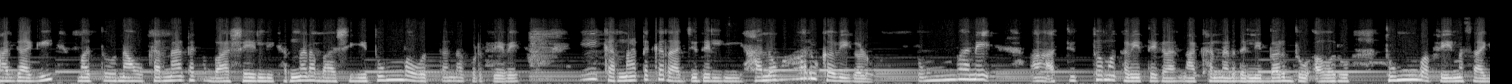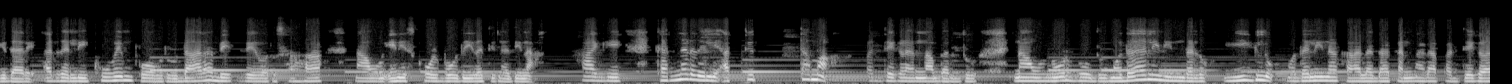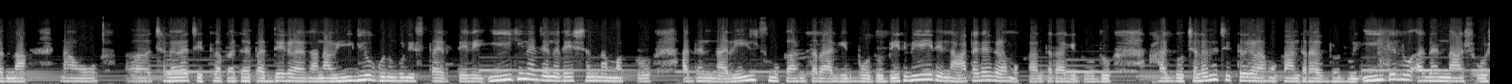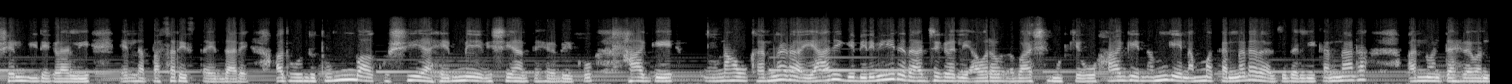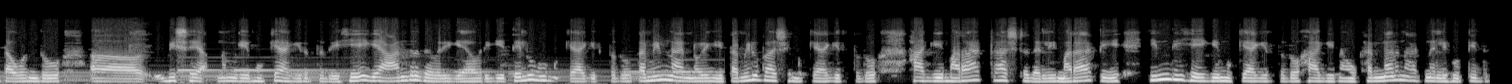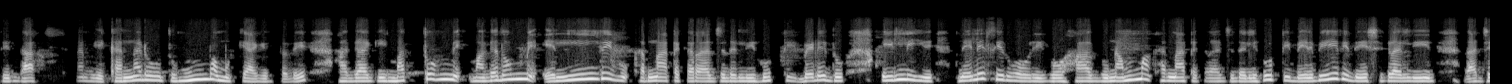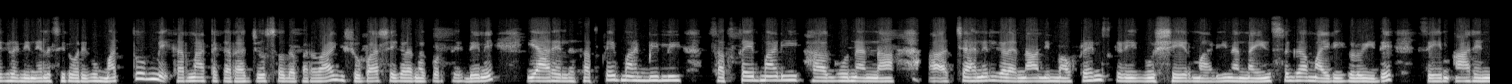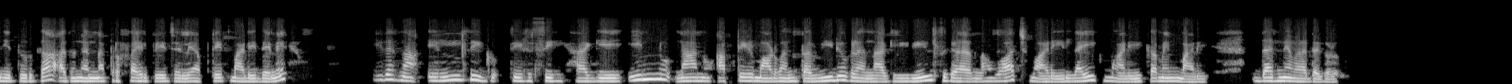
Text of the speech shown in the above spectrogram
ಹಾಗಾಗಿ ಮತ್ತು ನಾವು ಕರ್ನಾಟಕ ಭಾಷೆಯಲ್ಲಿ, ಕನ್ನಡ ಭಾಷೆಗೆ ತುಂಬ ಒತ್ತನ್ನು ಕೊಡ್ತೇವೆ. ಈ ಕರ್ನಾಟಕ ರಾಜ್ಯದಲ್ಲಿ ಹಲವಾರು ಕವಿಗಳು ತುಂಬಾನೇ ಅತ್ಯುತ್ತಮ ಕವಿತೆಗಳನ್ನ ಕನ್ನಡದಲ್ಲಿ ಬರೆದು ಅವರು ತುಂಬಾ ಫೇಮಸ್ ಆಗಿದ್ದಾರೆ. ಅದರಲ್ಲಿ ಕುವೆಂಪು ಅವರು, ದಾರಾ ಬೇಂದ್ರೆ ಅವರು ಸಹ ನಾವು ಎನಿಸ್ಕೊಳ್ಬಹುದು ಇವತ್ತಿನ ದಿನ. ಹಾಗೆ ಕನ್ನಡದಲ್ಲಿ ಅತ್ಯುತ್ತಮ ಪದ್ಯಗಳನ್ನ ಬರೆದು ನಾವು ನೋಡ್ಬೋದು ಮೊದಲಿನಿಂದಲೂ, ಈಗಲೂ ಮೊದಲಿನ ಕಾಲದ ಕನ್ನಡ ಪದ್ಯಗಳನ್ನು ನಾವು ಚಲನಚಿತ್ರ ಪದ, ಪದ್ಯಗಳನ್ನು ನಾವು ಈಗಲೂ ಗುಣಗುಣಿಸ್ತಾ ಇರ್ತೇವೆ. ಈಗಿನ ಜನರೇಷನ್ನ ಮಕ್ಕಳು ಅದನ್ನ ರೀಲ್ಸ್ ಮುಖಾಂತರ ಆಗಿರ್ಬೋದು, ಬೇರೆ ಬೇರೆ ನಾಟಕಗಳ ಮುಖಾಂತರ ಆಗಿರ್ಬೋದು, ಹಾಗೂ ಚಲನಚಿತ್ರಗಳ ಮುಖಾಂತರ ಆಗ್ಬೋದು ಈಗಲೂ ಅದನ್ನ ಸೋಷಿಯಲ್ ಮೀಡಿಯಾಗಳಲ್ಲಿ ಎಲ್ಲ ಪಸರಿಸ್ತಾ ಇದ್ದಾರೆ. ಅದು ಒಂದು ತುಂಬ ಖುಷಿಯ ಹೆಮ್ಮೆಯ ವಿಷಯ ಅಂತ ಹೇಳಬೇಕು. ಹಾಗೆ ನಾವು ಕನ್ನಡ ಯಾರಿಗೆ ಬೇರೆ ಬೇರೆ ರಾಜ್ಯಗಳಲ್ಲಿ ಅವರವರ ಭಾಷೆ ಮುಖ್ಯವೋ, ಹಾಗೆ ನಮಗೆ ನಮ್ಮ ಕನ್ನಡ ರಾಜ್ಯದಲ್ಲಿ ಕನ್ನಡ ಅನ್ನುವಂತ ಹೇಳುವಂತ ಒಂದು ವಿಷಯ ನಮಗೆ ಮುಖ್ಯ ಆಗಿರುತ್ತದೆ. ಹೇಗೆ ಆಂಧ್ರದವರಿಗೆ ಅವರಿಗೆ ತೆಲುಗು ಮುಖ್ಯ ಆಗಿರ್ತದೋ, ತಮಿಳುನಾಡಿನವರಿಗೆ ತಮಿಳು ಭಾಷೆ ಮುಖ್ಯ ಆಗಿರ್ತದೋ, ಹಾಗೆ ಮಹಾರಾಷ್ಟ್ರದಲ್ಲಿ ಮರಾಠಿ, ಹಿಂದಿ ಹೇಗೆ ಮುಖ್ಯ ಆಗಿರ್ತದೋ, ಹಾಗೆ ನಾವು ಕನ್ನಡ ನಾಡಿನಲ್ಲಿ ಹುಟ್ಟಿದ್ರಿಂದ ನಮಗೆ ಕನ್ನಡವು ತುಂಬಾ ಮುಖ್ಯ ಆಗಿರ್ತದೆ. ಹಾಗಾಗಿ ಮತ್ತೊಮ್ಮೆ, ಮಗದೊಮ್ಮೆ ಎಲ್ಲರಿಗೂ ಕರ್ನಾಟಕ ರಾಜ್ಯದಲ್ಲಿ ಹುಟ್ಟಿ ಬೆಳೆದು ಇಲ್ಲಿ ನೆಲೆಸಿರುವವರಿಗೂ ಹಾಗೂ ನಮ್ಮ ಕರ್ನಾಟಕ ರಾಜ್ಯದಲ್ಲಿ ಹುಟ್ಟಿ ಬೇರೆ ಬೇರೆ ದೇಶಗಳಲ್ಲಿ ರಾಜ್ಯಗಳಲ್ಲಿ ನೆಲೆಸಿರುವವರಿಗೂ ಮತ್ತೊಮ್ಮೆ ಕರ್ನಾಟಕ ರಾಜ್ಯೋತ್ಸವದ ಪರವಾಗಿ ಶುಭಾಶಯಗಳನ್ನು ಕೊಡ್ತಾ ಇದ್ದೇನೆ. ಯಾರೆಲ್ಲ ಸಬ್ಸ್ಕ್ರೈಬ್ ಮಾಡಿಬಿಡ್ಲಿ ಸಬ್ಸ್ಕ್ರೈಬ್ ಮಾಡಿ ಹಾಗೂ ನನ್ನ ಚಾನೆಲ್ಗಳನ್ನ ನಿಮ್ಮ ಫ್ರೆಂಡ್ಸ್ಗಳಿಗೂ ಶೇರ್ ಮಾಡಿ. ನನ್ನ ಇನ್ಸ್ಟಾಗ್ರಾಮ್ ಐ ಡಿಗಳು ಇದೆ same R N A Durga ಅದು ನನ್ನ ಪ್ರೊಫೈಲ್ ಪೇಜಲ್ಲಿ ಅಪ್ಡೇಟ್ ಮಾಡಿದ್ದೇನೆ. ಇದನ್ನ ಎಲ್ರಿಗೂ ತಿಳಿಸಿ, ಹಾಗೆ ಇನ್ನು ನಾನು ಅಪ್ಡೇಟ್ ಮಾಡುವಂತ ವಿಡಿಯೋಗಳನ್ನಾಗ್ಲಿ ರೀಲ್ಸ್ಗಳನ್ನ ವಾಚ್ ಮಾಡಿ ಲೈಕ್ ಮಾಡಿ ಕಮೆಂಟ್ ಮಾಡಿ. ಧನ್ಯವಾದಗಳು.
